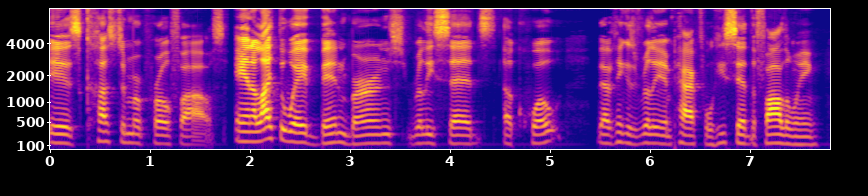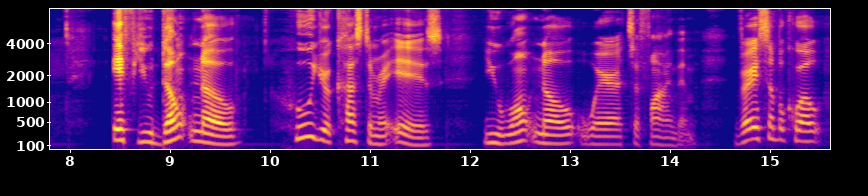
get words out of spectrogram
is customer profiles. And I like the way Ben Burns really said a quote that I think is really impactful. He said the following If you don't know who your customer is, you won't know where to find them. Very simple quote,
